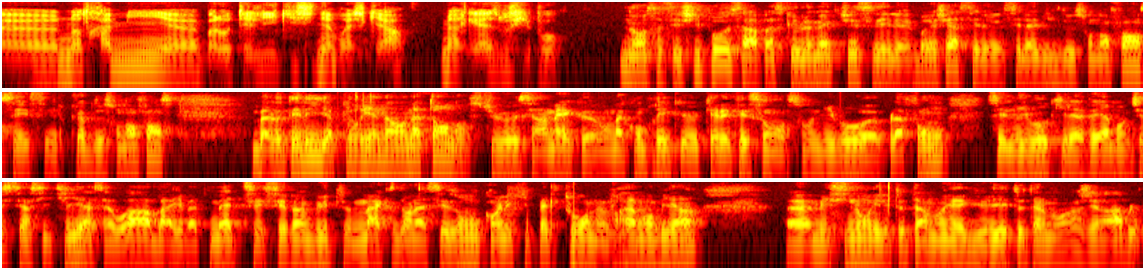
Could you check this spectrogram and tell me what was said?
euh, notre ami euh, Balotelli qui signe à Brescia, Merguez ou Chipo non, ça c'est Chipo, ça, parce que le mec, tu sais, Brescia, c'est la ville de son enfance, et c'est le club de son enfance. Balotelli, il n'y a plus rien à en attendre, si tu veux. C'est un mec, on a compris que quel était son, son niveau plafond. C'est le niveau qu'il avait à Manchester City, à savoir, bah, il va te mettre ses, ses 20 buts max dans la saison quand l'équipe elle tourne vraiment bien. mais sinon, il est totalement irrégulier, totalement ingérable.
